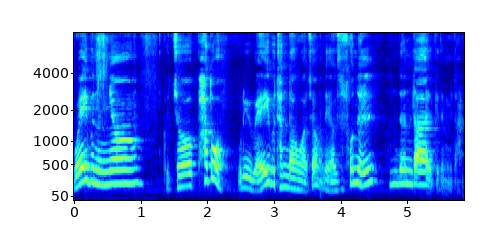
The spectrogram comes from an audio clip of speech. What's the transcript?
wave는요, 그쵸? 파도. 우리 웨이브 탄다고 하죠. 근데 여기서 손을 흔든다. 이렇게 됩니다.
